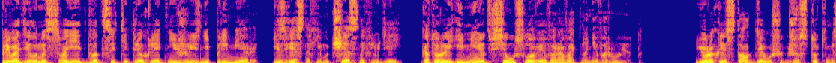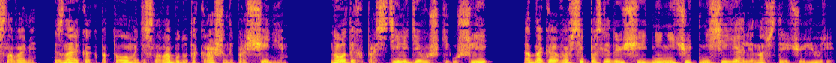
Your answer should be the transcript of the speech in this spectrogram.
приводил им из своей двадцати трехлетней жизни примеры известных ему честных людей, которые имеют все условия воровать, но не воруют. Юра хлестал девушек жестокими словами, зная, как потом эти слова будут окрашены прощением. Но вот их простили девушки, ушли, однако во все последующие дни ничуть не сияли навстречу Юре.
